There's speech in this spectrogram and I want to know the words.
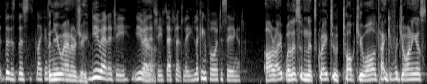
there's, there's like a the new energy. new energy, new Yeah. energy, definitely. Looking forward to seeing it. All right. Well, listen, it's great to talk to you all. Thank you for joining us.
